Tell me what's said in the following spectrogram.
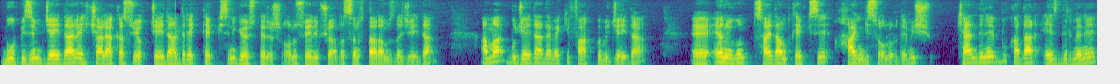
Bu bizim Ceyda ile hiç alakası yok. Ceyda direkt tepkisini gösterir. Onu söyleyeyim şu anda sınıfta aramızda Ceyda. Ama bu Ceyda demek ki farklı bir Ceyda. Ee, en uygun saydamlık tepkisi hangisi olur demiş. Kendini bu kadar ezdirmeni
